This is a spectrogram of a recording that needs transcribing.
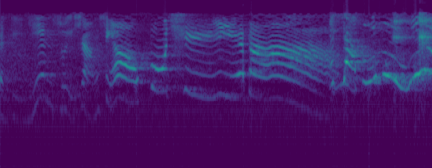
人的年岁尚小，不去也罢。哎呀，伯母。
